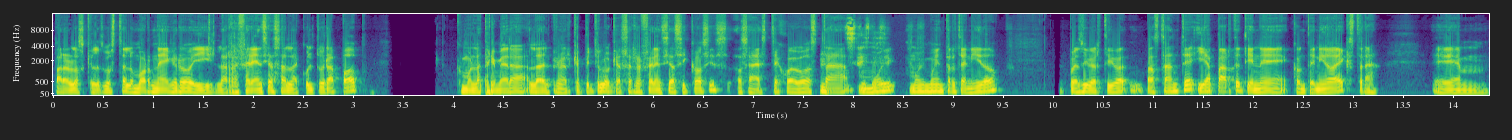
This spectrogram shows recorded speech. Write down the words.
para los que les gusta el humor negro y las referencias a la cultura pop, como la primera, la del primer capítulo que hace referencia a psicosis. O sea, este juego está muy, muy, muy entretenido. Puedes divertir bastante y aparte tiene contenido extra. Em,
